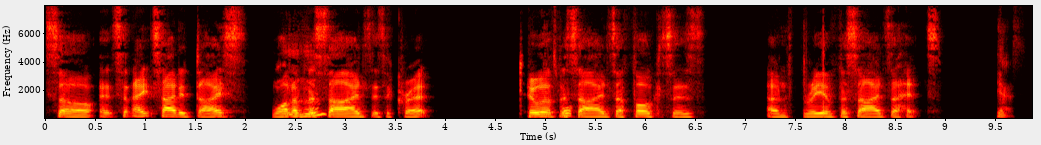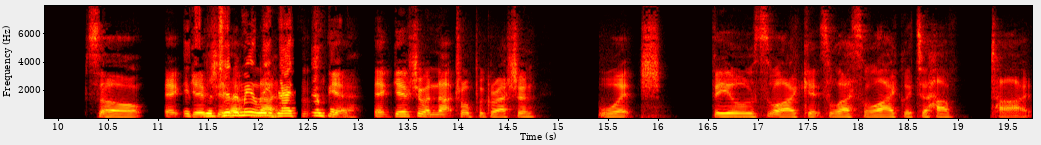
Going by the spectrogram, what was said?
so it's an eight-sided dice. One of the Mhm. sides is a crit, two of the Cool. sides are focuses, and three of the sides are hits. Yes. So it It's gives legitimately you that, that simple. Yeah, it gives you a natural progression, which feels like it's less likely to have ties.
